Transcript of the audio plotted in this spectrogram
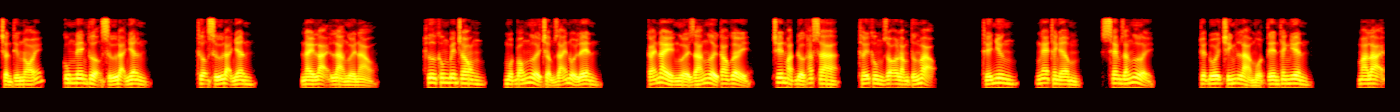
trần tiếng nói, cung nên thượng sứ đại nhân. Thượng sứ đại nhân, này lại là người nào? Hư không bên trong, một bóng người chậm rãi nổi lên. Cái này người dáng người cao gầy, trên mặt được hát xa, thấy không rõ lắm tướng mạo. Thế nhưng, nghe thanh âm, xem dáng người, tuyệt đối chính là một tên thanh niên. Mà lại,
